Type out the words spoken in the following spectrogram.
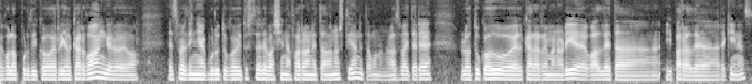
egolapurdiko herri elkargoan, gero ezberdinak burutuko dituzte ere Basi Nafarroan eta Donostian, eta bueno, nolazbait ere lotuko du elkarrarreman hori egoalde eta iparraldearekin, ez?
